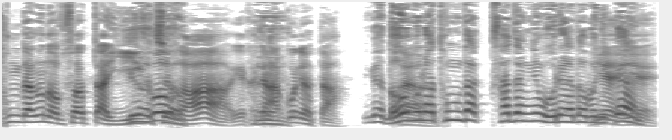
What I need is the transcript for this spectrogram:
통닭은 없었다. 그렇죠. 이거가 가장 네. 압권이었다. 그러니까 너무나 아. 통닭 사장님 오래 하다 보니까 예, 예.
